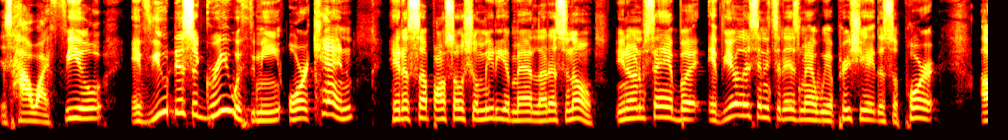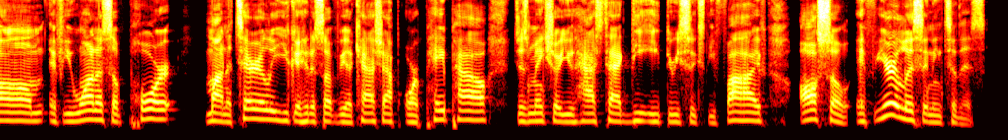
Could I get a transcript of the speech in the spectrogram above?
is how I feel. If you disagree with me or Ken, hit us up on social media, man. Let us know. You know what I'm saying? But if you're listening to this, man, we appreciate the support. Um, if you want to support monetarily, you can hit us up via Cash App or PayPal. Just make sure you hashtag DE365. Also, if you're listening to this,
